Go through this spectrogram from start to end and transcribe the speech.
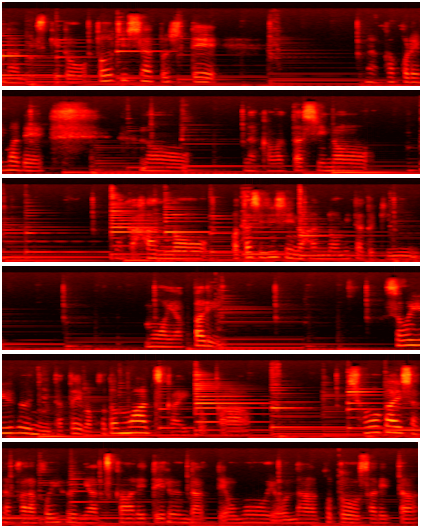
なんですけど当事者としてなんかこれまでのなんか私のか反応私自身の反応を見た時にもうやっぱりそういうふうに例えば子供扱いとか障害者だからこういうふうに扱われてるんだって思うようなことをされた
